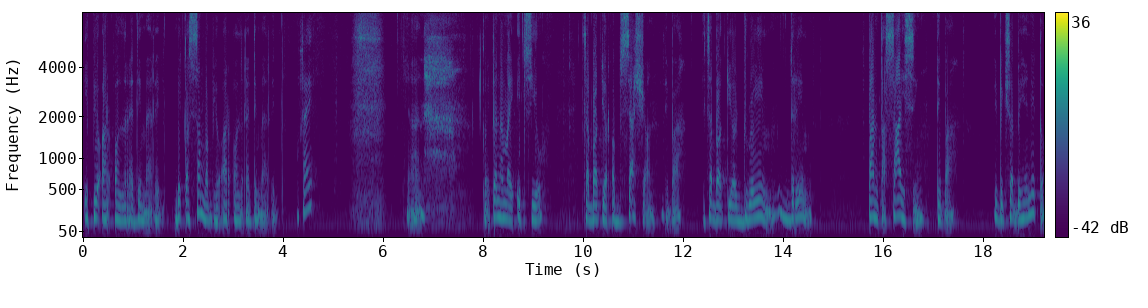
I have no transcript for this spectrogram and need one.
if you are already married. Because some of you are already married. Okay? Yan. Kung ito na may it's you, it's about your obsession, di ba? It's about your dream, dream, fantasizing, di ba? Ibig sabihin nito,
